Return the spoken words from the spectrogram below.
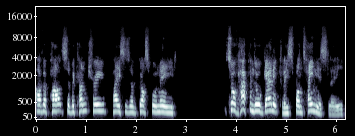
other parts of the country places of gospel need sort of happened organically spontaneously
